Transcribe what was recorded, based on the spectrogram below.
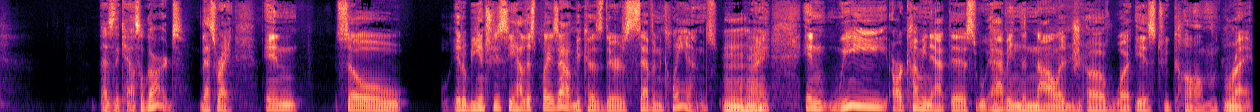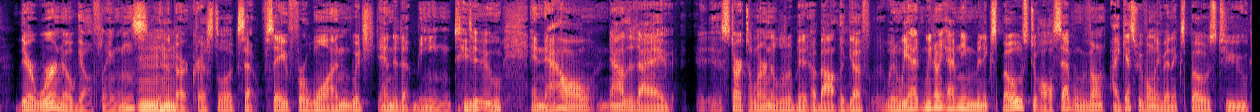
as the castle guards. That's right. And so it'll be interesting to see how this plays out because there's seven clans, right? And we are coming at this having the knowledge of what is to come. Right. There were no Gelflings in the Dark Crystal except save for one, which ended up being two. Two. And now, now that I uh, start to learn a little bit about the Guff, when we had, we don't haven't even been exposed to all seven. We've only, I guess we've only been exposed to,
